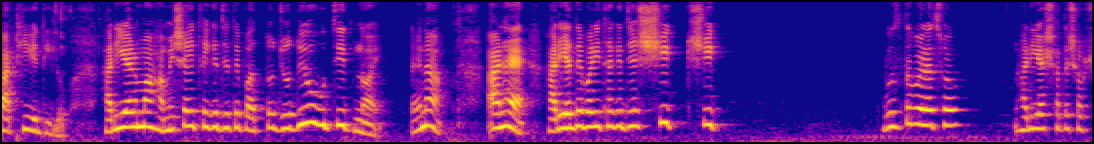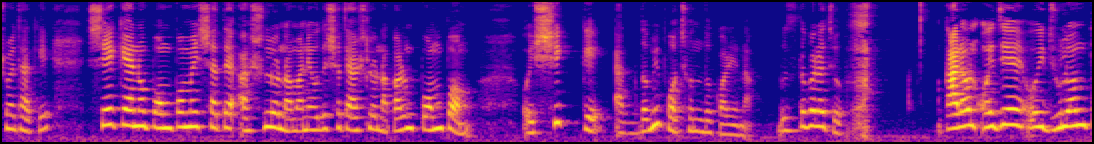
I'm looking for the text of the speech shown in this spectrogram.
পাঠিয়ে দিল। হারিয়ার মা হামেশাই থেকে যেতে পারতো, যদিও উচিত নয়, তাই না? আর হ্যাঁ হারিয়াদের বাড়ি থাকে যে শিখ শিখ, বুঝতে পেরেছ? হারিয়ার সাথে সবসময় থাকে, সে কেন পমপমের সাথে আসলো না? মানে ওদের সাথে আসলো না, কারণ পমপম ওই শিখকে একদমই পছন্দ করে না। বুঝতে পেরেছ? কারণ ওই যে, ওই ঝুলন্ত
